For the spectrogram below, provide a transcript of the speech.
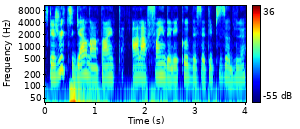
Ce que je veux que tu gardes en tête à la fin de l'écoute de cet épisode-là,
